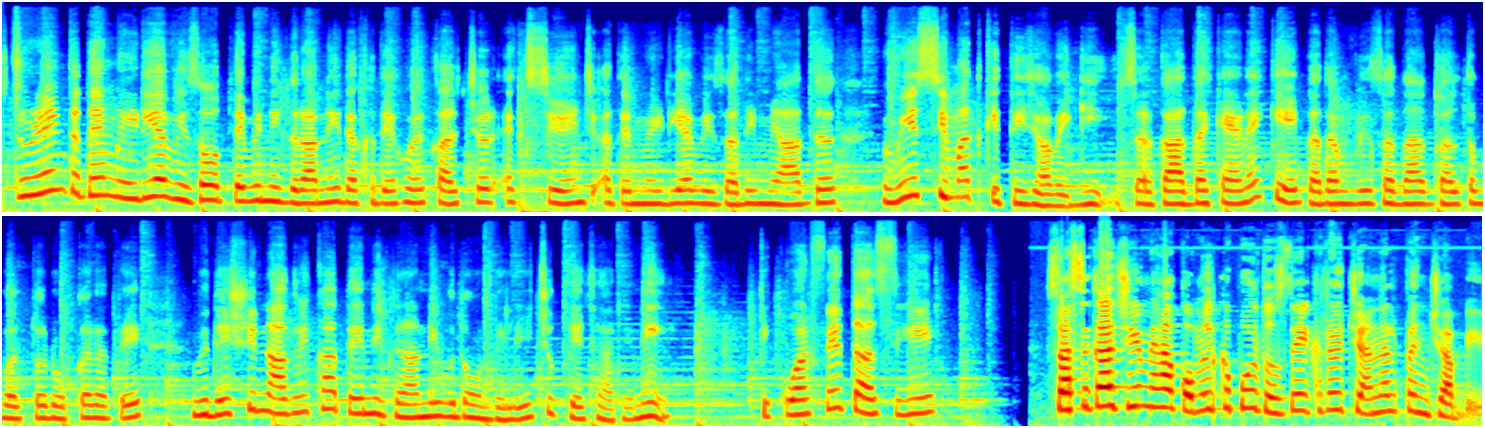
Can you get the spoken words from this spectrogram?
ਸਟੂਡੈਂਟ ਅਤੇ ਮੀਡੀਆ ਵੀਜ਼ਾ ਉੱਤੇ ਵੀ ਨਿਗਰਾਨੀ ਰੱਖਦੇ ਹੋਏ ਕਲਚਰ ਐਕਸਚੇਂਜ ਅਤੇ ਮੀਡੀਆ ਵੀਜ਼ਾ ਦੀ ਮਿਆਦ ਵੀ ਸੀਮਤ ਕੀਤੀ ਜਾਵੇਗੀ। ਸਰਕਾਰ ਦਾ ਕਹਿਣਾ ਹੈ ਕਿ ਇਹ ਕਦਮ ਵੀਜ਼ਾ ਦਾ ਗਲਤ ਵਰਤੋਂ ਰੋਕਣ ਅਤੇ ਵਿਦੇਸ਼ੀ ਨਾਗਰਿਕਾਂ ਤੇ ਨਿਗਰਾਨੀ ਵਧਾਉਣ ਦੇ ਲਈ ਚੁੱਕੇ ਜਾ ਰਹੇ ਨੇ। ਇੱਕ ਵਾਰ ਫਿਰ ਦੱਸੀਏ ਸਤਿ ਸ਼੍ਰੀ ਅਕਾਲ ਜੀ, ਮੈਂ ਹਾਂ ਕੋਮਲ ਕਪੂਰ, ਤੁਸੀਂ ਦੇਖ ਰਹੇ ਹੋ ਚੈਨਲ ਪੰਜਾਬੀ।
